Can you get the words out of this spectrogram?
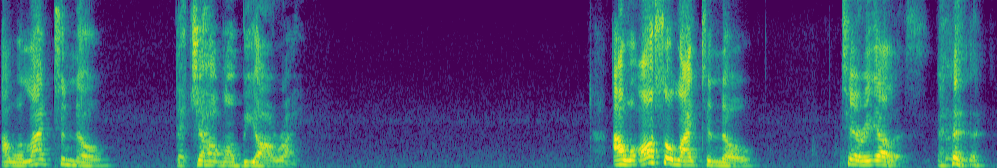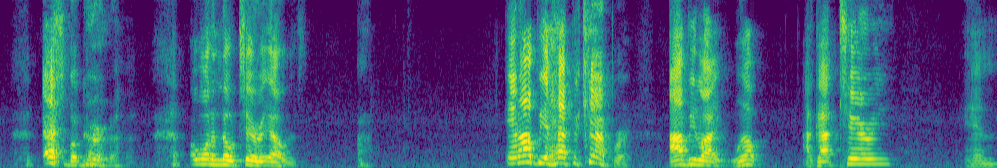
I would like to know that y'all gonna be all right. I would also like to know Terry Ellis. That's my girl. I want to know Terry Ellis. And I'll be a happy camper. I'll be like, well, I got Terry and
